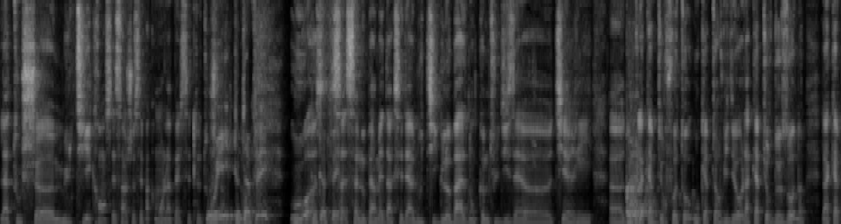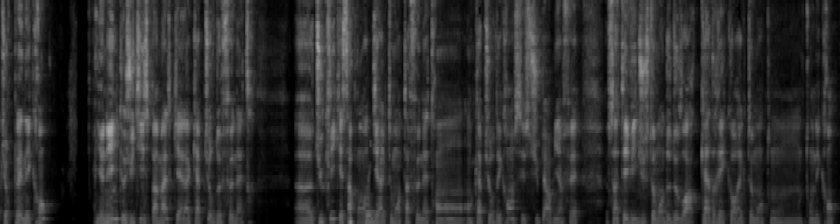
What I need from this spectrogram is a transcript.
la touche multi-écran, c'est ça? Je ne sais pas comment on l'appelle cette touche. Oui, tout à fait. Ou Ça, nous permet d'accéder à l'outil global, donc comme tu le disais Thierry, donc la capture photo ou capture vidéo, la capture de zone, la capture plein écran. Il y en a une que j'utilise pas mal qui est la capture de fenêtre. Euh, tu cliques et ça prend directement ta fenêtre en, capture d'écran. C'est super bien fait. Ça t'évite justement de devoir cadrer correctement ton, écran.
